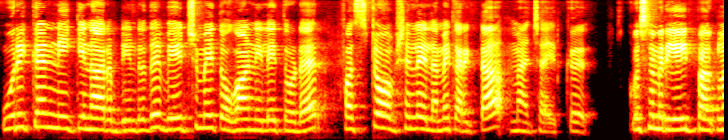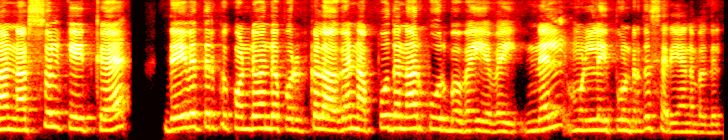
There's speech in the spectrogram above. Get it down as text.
உரிக்கன் நீக்கினார் அப்படின்றது வேற்றுமை தொகாநிலை தொடர். ஃபர்ஸ்ட் ஆப்ஷன்ல எல்லாமே கரெக்டா மேட்ச் ஆயிருக்கு. கொஸ்டின் நம்பர் எயிட் பார்க்கலாம். நர்சொல் கேட்க தெய்வத்திற்கு கொண்டு வந்த பொருட்களாக நப்பூதனார் கூறுபவை எவை? நெல் முல்லைப்பூன்றது சரியான பதில்.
